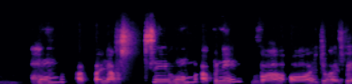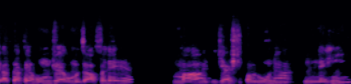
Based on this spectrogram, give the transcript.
हम्म, हम अप नफ्स से हम अपने वा और जो हर्फ अतफ है हम जो है वो मुजाफले है। माँ यश अरूना नहीं।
